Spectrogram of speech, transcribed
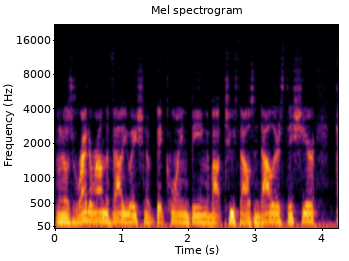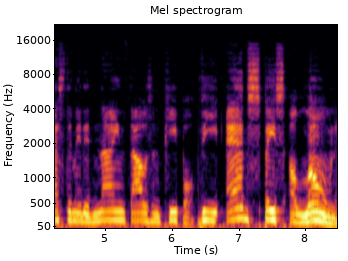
and it was right around the valuation of Bitcoin being about $2,000 this year, estimated 9,000 people. The ad space alone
